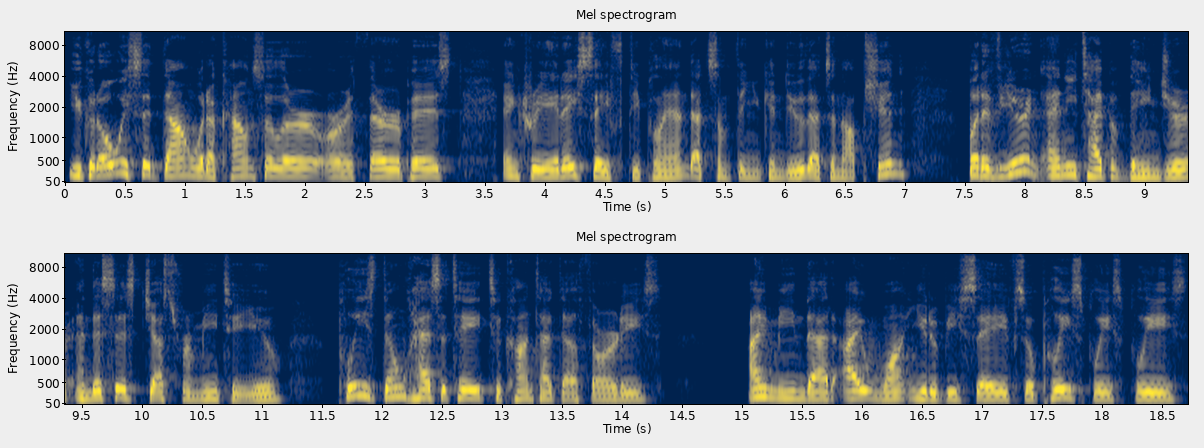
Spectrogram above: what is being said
You could always sit down with a counselor or a therapist and create a safety plan. That's something you can do, that's an option. But if you're in any type of danger, and this is just from me to you, please don't hesitate to contact the authorities. I mean that I want you to be safe, so please, please, please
